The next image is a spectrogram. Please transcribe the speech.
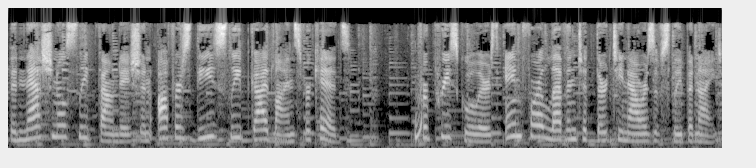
The National Sleep Foundation offers these sleep guidelines for kids. For preschoolers, aim for 11 to 13 hours of sleep a night.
